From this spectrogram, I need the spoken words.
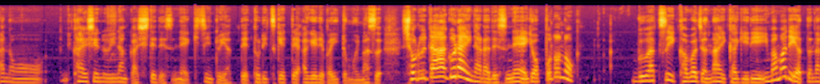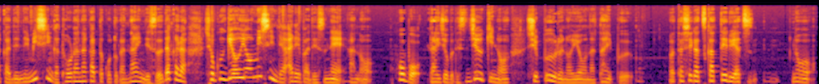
あの、返し縫いなんかしてですね、きちんとやって取り付けてあげればいいと思います。ショルダーぐらいならですね、よっぽどの分厚い革じゃない限り、今までやった中でね、ミシンが通らなかったことがないんです。だから、職業用ミシンであればですね、あの、ほぼ大丈夫です。重機のシュプールのようなタイプ、私が使っているやつの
